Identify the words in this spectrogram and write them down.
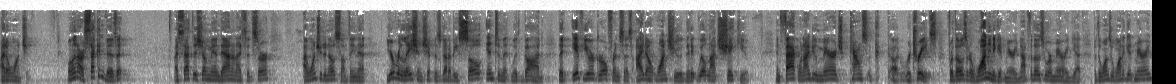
I don't want you. Well, in our second visit, I sat this young man down and I said, Sir, I want you to know something that your relationship has got to be so intimate with God that if your girlfriend says, I don't want you, that it will not shake you. In fact, when I do marriage counsel, uh, retreats for those that are wanting to get married, not for those who are married yet, but the ones who want to get married,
